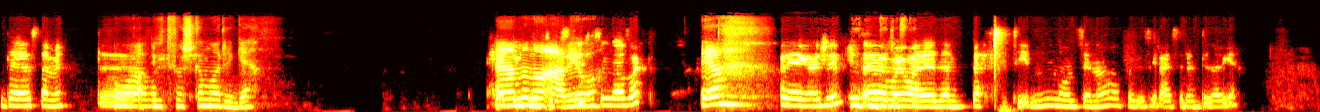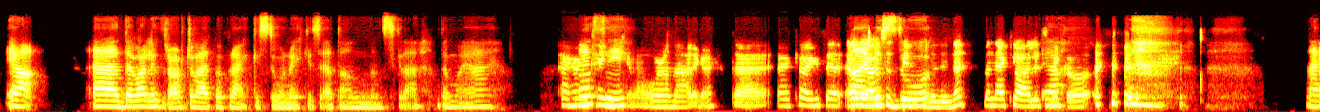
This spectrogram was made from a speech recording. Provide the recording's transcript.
det stemmer. Det og utforska Norge. helt Ja, men nå er vi jo- som du har sagt. Ja. For en gangs skyld. Det må jo være den beste tiden noensinne å faktisk reise rundt i Norge. ja. Eh, Det var litt rart å være på Preikestolen og ikke se et annet menneske der. Det må jeg Jeg kan ikke tenke meg hvordan det er engang. Jeg klarer ikke se ja, Nei, Jeg har jo sett bildene dine, men jeg klarer liksom Ja. ikke å Nei,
